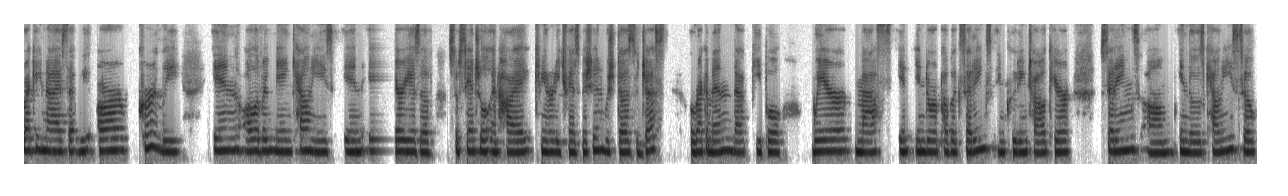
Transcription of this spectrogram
Recognize that we are currently in all of our Maine counties in areas of substantial and high community transmission, which does suggest or recommend that people wear masks in indoor public settings, including childcare settings um, in those counties. So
